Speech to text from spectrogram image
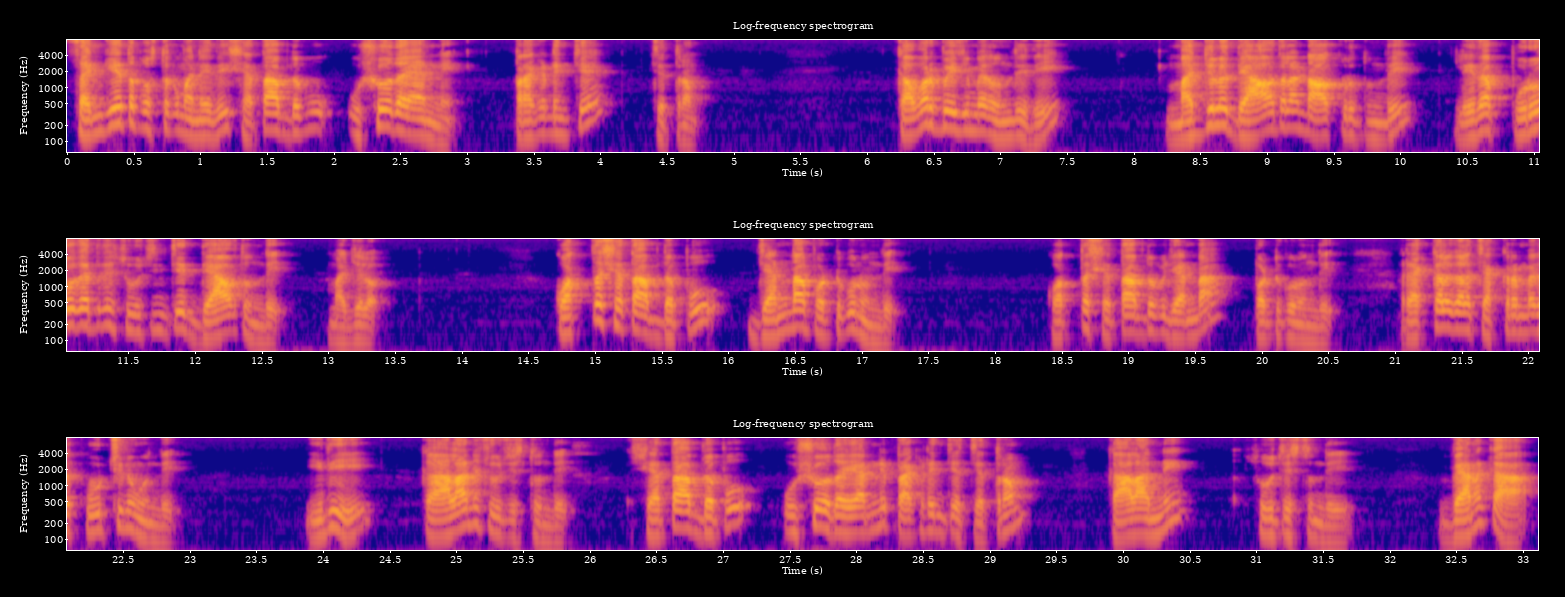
సంగీత పుస్తకం అనేది శతాబ్దపు ఉషోదయాన్ని ప్రకటించే చిత్రం. కవర్ పేజీ మీద ఉంది ఇది. మధ్యలో దేవత లాంటి ఆకృతి ఉంది. లేదా పురోగతిని సూచించే దేవత ఉంది మధ్యలో. కొత్త శతాబ్దపు జెండా పట్టుకుని ఉంది. కొత్త శతాబ్దపు జెండా పట్టుకుని ఉంది. రెక్కలు గల చక్రం మీద కూర్చుని ఉంది. ఇది కాలాన్ని సూచిస్తుంది. శతాబ్దపు ఉషోదయాన్ని ప్రకటించే చిత్రం కాలాన్ని సూచిస్తుంది. వెనక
